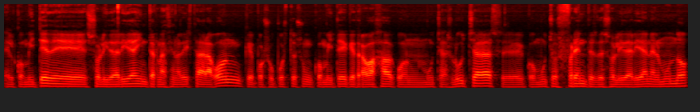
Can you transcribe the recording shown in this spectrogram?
el Comité de Solidaridad Internacionalista de Aragón, que por supuesto es un comité que trabaja con muchas luchas, eh, con muchos frentes de solidaridad en el mundo,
